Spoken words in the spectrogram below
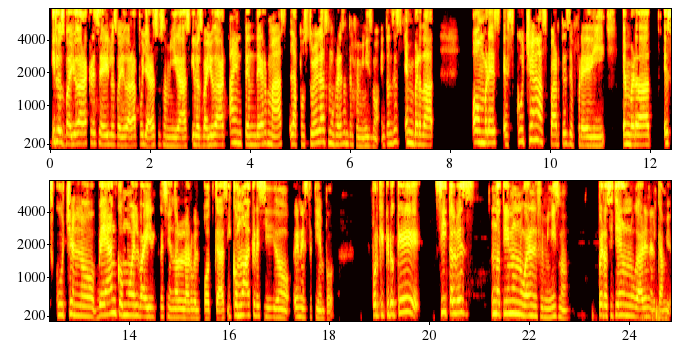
Y los va a ayudar a crecer y los va a ayudar a apoyar a sus amigas y los va a ayudar a entender más la postura de las mujeres ante el feminismo. Entonces, en verdad, hombres, escuchen las partes de Freddy, en verdad, escúchenlo, vean cómo él va a ir creciendo a lo largo del podcast y cómo ha crecido en este tiempo. Porque creo que sí, tal vez no tiene un lugar en el feminismo, pero sí tiene un lugar en el cambio.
